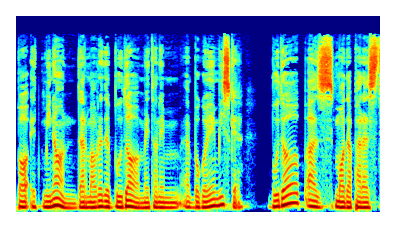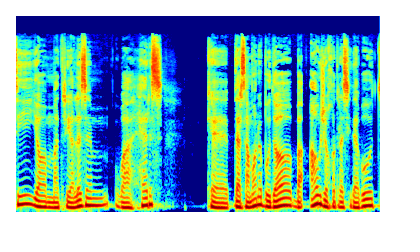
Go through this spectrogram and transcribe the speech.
با اطمینان در مورد بودا می‌تونیم بگوییم است که بودا از ماده پرستی یا متریالیزم و هرس که در زمان بودا به اوج خود رسیده بود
